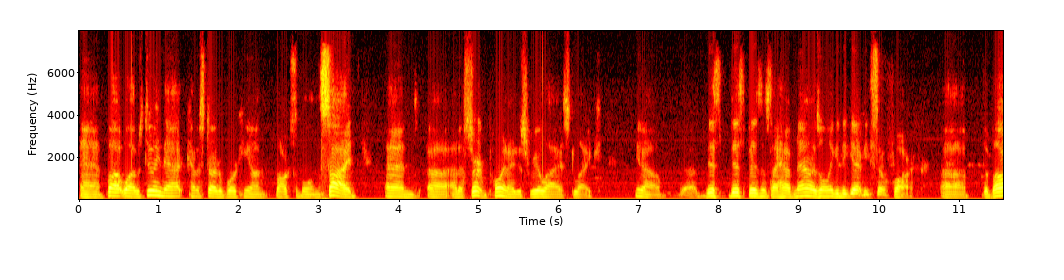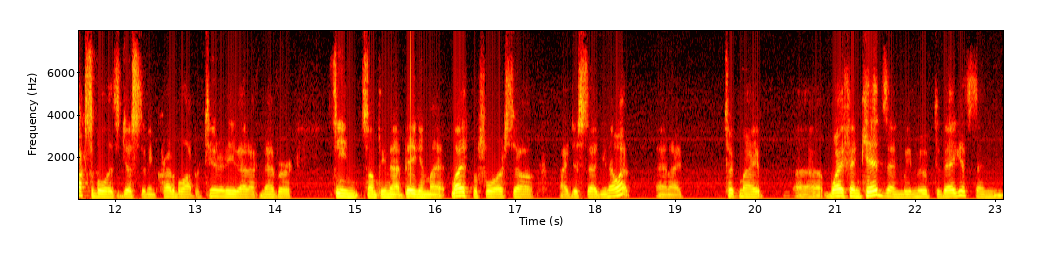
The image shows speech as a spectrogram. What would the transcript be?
and, but while I was doing that, kind of started working on Boxabl on the side, and uh, at a certain point, I just realized like, you know, uh, this this business I have now is only going to get me so far. Uh, the Boxabl is just an incredible opportunity that I've never seen something that big in my life before. So I just said, you know what, and I took my uh, wife and kids, and we moved to Vegas, and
